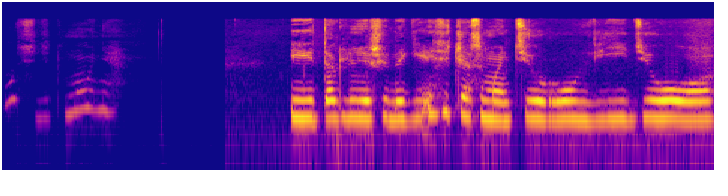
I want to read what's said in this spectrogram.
Вот сидит Моня. И так, люди дорогие, сейчас монтирую видео.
